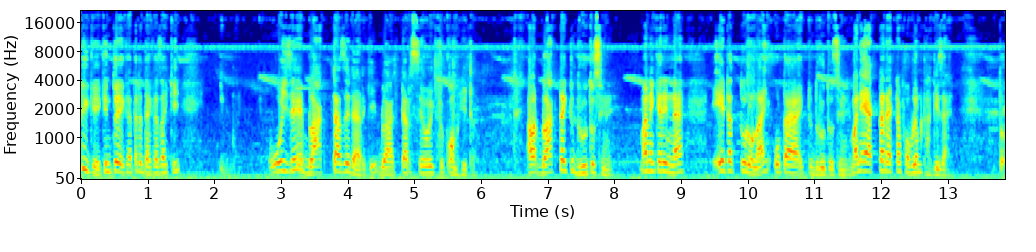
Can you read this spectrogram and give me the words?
টিকে, কিন্তু এক্ষেত্রে দেখা যায় কি, ওই যে ব্ল্যাকটা যেটা আর কি ব্ল্যাকটার সেও একটু কম হিট হয়। আবার ব্ল্যাকটা একটু দ্রুত ছেড়ে। মানে কেন না, এটার তুলনায় ওটা একটু দ্রুত ছেড়ে। মানে একটার একটা প্রবলেম থাকি যায়। তো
